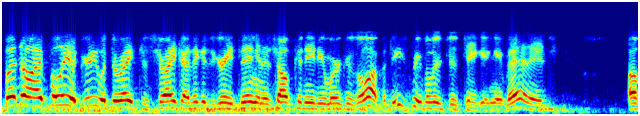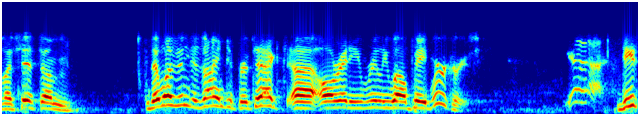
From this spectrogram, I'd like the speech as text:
But no, I fully agree with the right to strike. I think it's a great thing and it's helped Canadian workers a lot. But these people are just taking advantage of a system that wasn't designed to protect uh, already really well paid workers. Yeah. These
